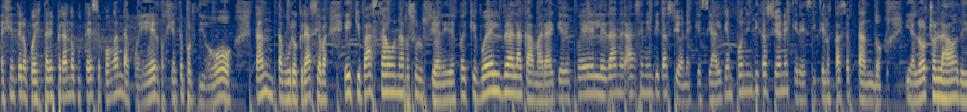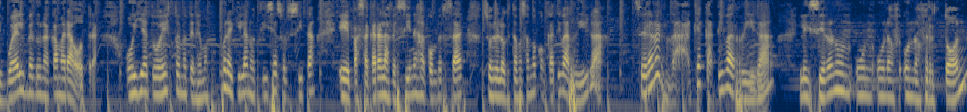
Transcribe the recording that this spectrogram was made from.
La gente no puede estar esperando que ustedes se pongan de acuerdo. Gente, por Dios, tanta burocracia. pa- eh, que pasa una resolución y después que vuelve a la Cámara y que después le dan, hacen indicaciones. Que si alguien pone indicaciones quiere decir que lo está aceptando. Y al otro lado devuelve de una Cámara a otra. Oye, a todo esto no tenemos por aquí la noticia, Solcita, eh, para sacar a las vecinas a conversar sobre lo que está pasando con Katy Barriga. ¿Será verdad que a Katy Barriga le hicieron un, un, un, un ofertón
